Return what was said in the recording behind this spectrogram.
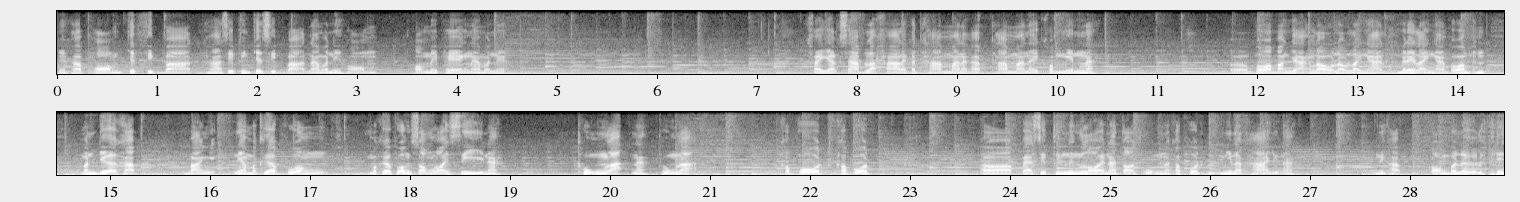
นี่ครับหอม 70 บาท 50ถึง70 บาทนะวันนี้หอมหอมไม่แพงนะวันนี้ใครอยากทราบราคาอะไรก็ถามมานะครับ ถามมาในคอมเมนต์นะเออเพราะว่าบางอย่างเราเรารายงานไม่ได้รายงาน เพราะว่ามันมันเยอะครับบางเนี่ยมะเขือพวงมะเขือพวง 204 นะ ถุงละนะถุงละข้าวโพดข้าวโพดเอ่อ80ถึง100นะต่อถุงนะข้าวโพดมีราคาอยู่นะนี่ครับกองเบลเลอร์เลย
